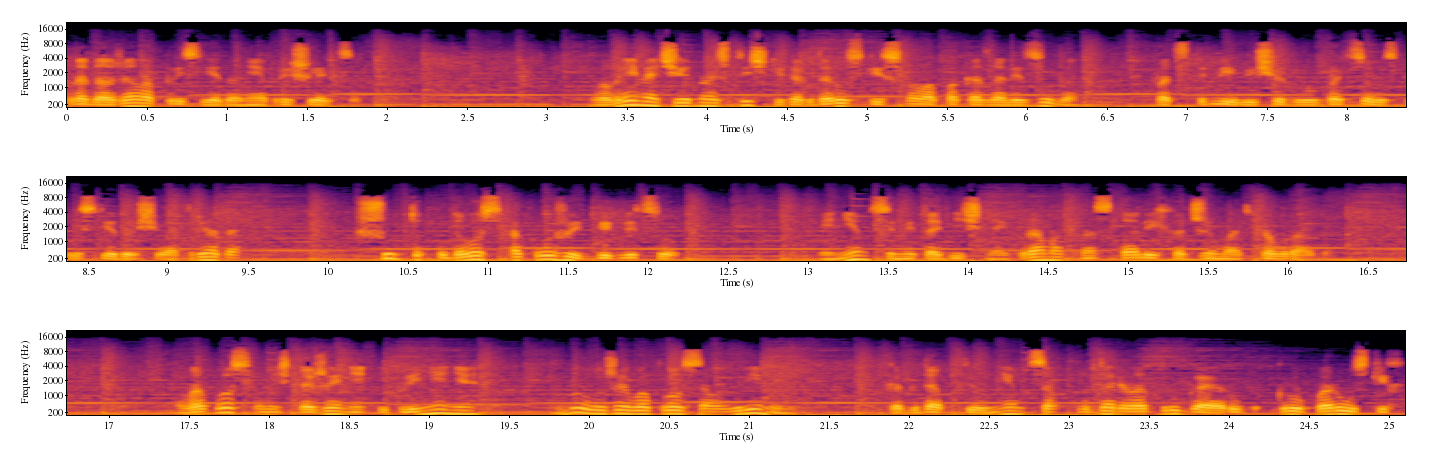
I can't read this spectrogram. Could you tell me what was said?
продолжала преследование пришельцев. Во время очередной стычки, когда русские снова показали зубы, подстрелив еще двух бойцов из преследующего отряда, Шульту удалось окружить беглецов, и немцы методично и грамотно стали их отжимать к оврагу. Вопрос уничтожения и пленения был уже вопросом времени, когда в тыл немцам ударила другая группа русских,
